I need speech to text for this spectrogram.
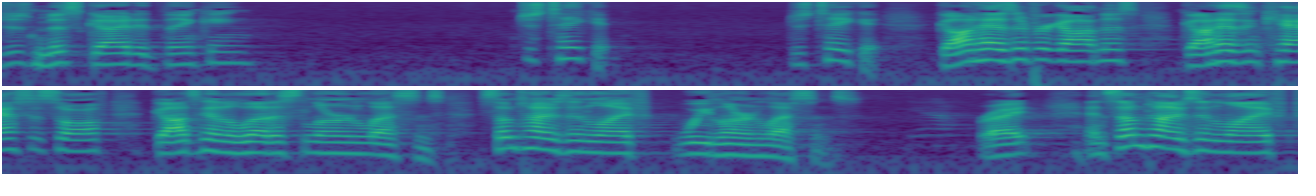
just misguided thinking, just take it. Just take it. God hasn't forgotten us. God hasn't cast us off. God's going to let us learn lessons. Sometimes in life, we learn lessons right? And sometimes in life,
